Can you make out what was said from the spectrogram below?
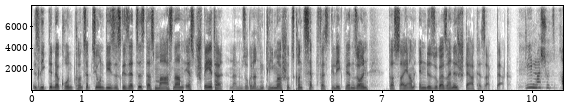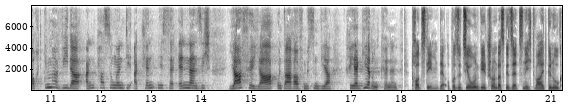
es liegt in der Grundkonzeption dieses Gesetzes, dass Maßnahmen erst später in einem sogenannten Klimaschutzkonzept festgelegt werden sollen. Das sei am Ende sogar seine Stärke, sagt Berg. Klimaschutz braucht immer wieder Anpassungen. Die Erkenntnisse ändern sich Jahr für Jahr und darauf müssen wir reagieren können. Trotzdem, der Opposition geht schon das Gesetz nicht weit genug.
